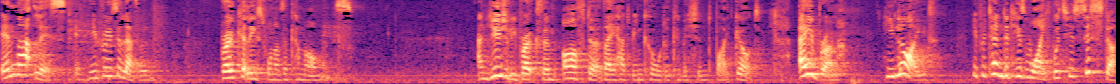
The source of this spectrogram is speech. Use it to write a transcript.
in that list in Hebrews 11 broke at least one of the commandments. And usually broke them after they had been called and commissioned by God. Abram, he lied. He pretended his wife was his sister.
